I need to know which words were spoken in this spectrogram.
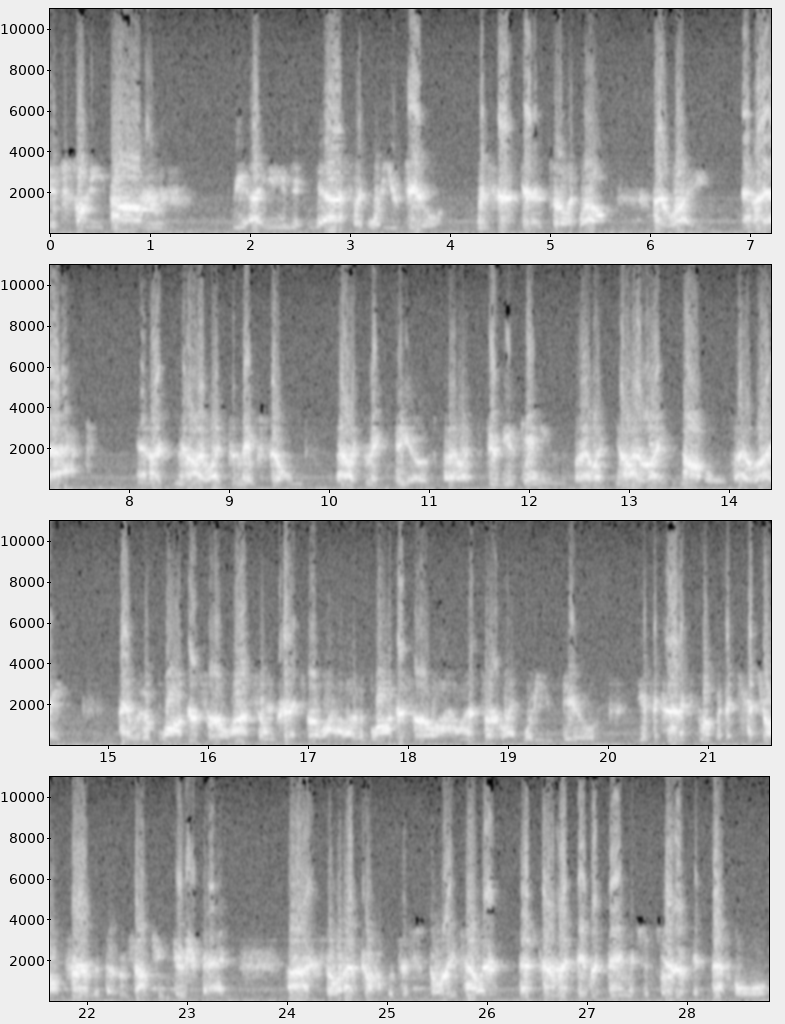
it's funny. Um, we, I, you, you ask, like, what do you do? Longer for a while. And it's sort of like, what do you do? You have to kind of come up with a catch-all term that doesn't sound too douchebag. Uh, so what I've come up with is storyteller. That's kind of my favorite thing. It's just sort of it's that whole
